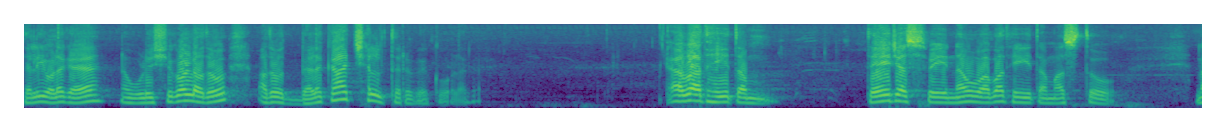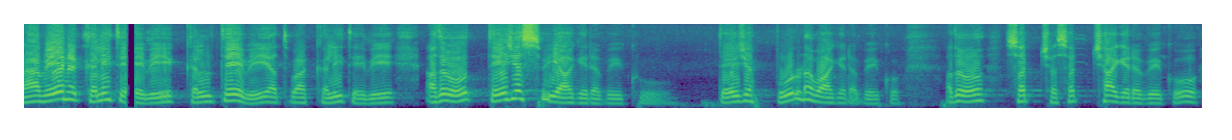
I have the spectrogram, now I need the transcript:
ತಲೆಯೊಳಗೆ ನಾವು ಉಳಿಸಿಕೊಳ್ಳೋದು, ಅದು ಬೆಳಕ ಚೆಲ್ತಿರಬೇಕು ಒಳಗೆ. ಅವಧೀತಂ, ತೇಜಸ್ವಿ ನೌ ಅವಧೀತಂ ಅಸ್ತು. ನಾವೇನು ಕಲಿತೇವೆ, ಕಲ್ತೇವೆ ಅಥವಾ ಕಲಿತೇವೆ, ಅದು ತೇಜಸ್ವಿಯಾಗಿರಬೇಕು, ತೇಜಪೂರ್ಣವಾಗಿರಬೇಕು. ಅದು ಸ್ವಚ್ಛ, ಸ್ವಚ್ಛಾಗಿರಬೇಕು.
